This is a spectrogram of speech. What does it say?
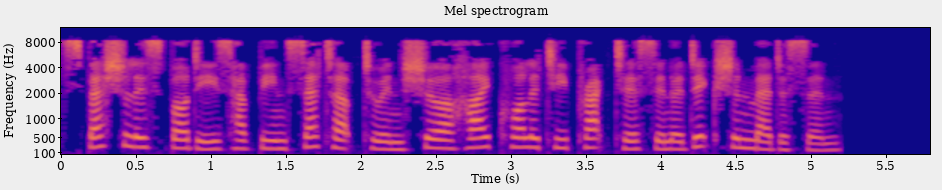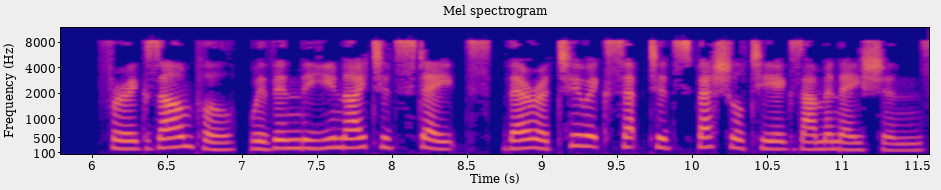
specialist bodies have been set up to ensure high-quality practice in addiction medicine. For example, within the United States, there are two accepted specialty examinations.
